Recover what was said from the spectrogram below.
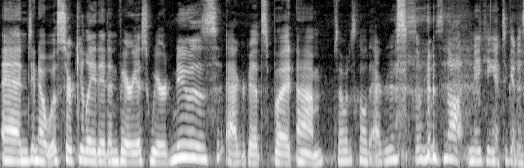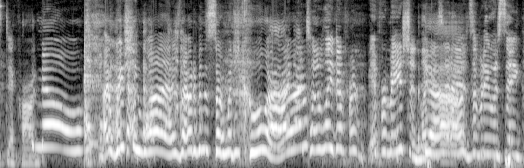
And you know it was circulated in various weird news aggregates, but um, is that what it's called, aggregates? So he was not making it to get his dick hard. No, I wish he was. That would have been so much cooler. I got totally different information. Like I said, I somebody was saying,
